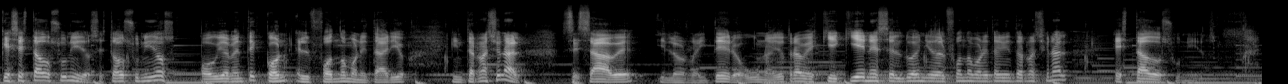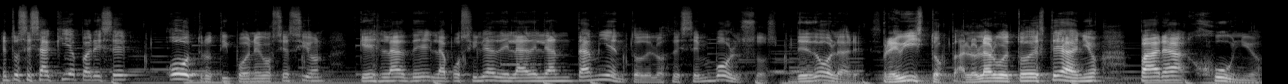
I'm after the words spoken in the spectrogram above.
que es Estados Unidos. Estados Unidos, obviamente, con el Fondo Monetario Internacional. Se sabe, y lo reitero una y otra vez, que quién es el dueño del Fondo Monetario Internacional, Estados Unidos. Entonces aquí aparece otro tipo de negociación que es la de la posibilidad del adelantamiento de los desembolsos de dólares previstos a lo largo de todo este año para junio,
